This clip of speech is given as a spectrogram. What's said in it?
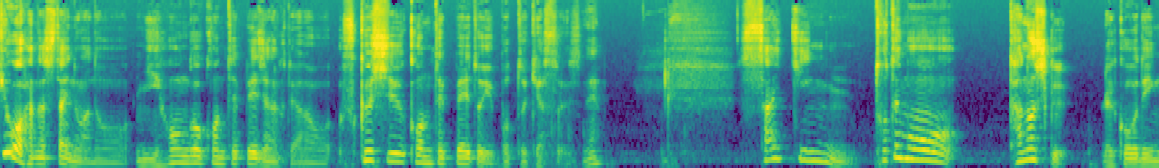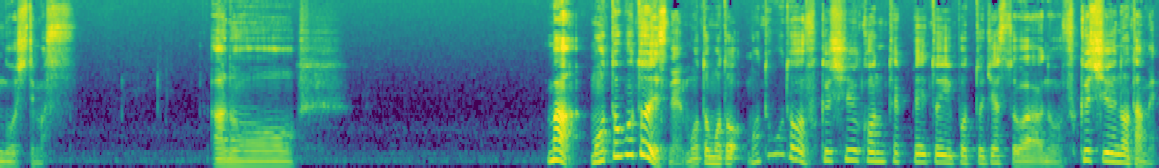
今日話したいのはあの日本語コンテッペイじゃなくてあの復習コンテッペイというポッドキャストですね。最近とても楽しくレコーディングをしてます。あのまあもともとですねもともともともと復習コンテッペイというポッドキャストはあの復習のため。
